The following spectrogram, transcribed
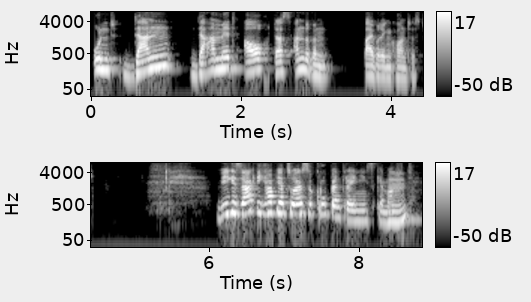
und dann damit auch das anderen beibringen konntest? Wie gesagt, ich habe ja zuerst so Gruppentrainings gemacht. Mhm.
